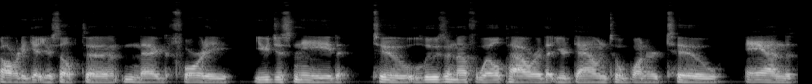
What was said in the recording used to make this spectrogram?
already get yourself to neg 40. You just need to lose enough willpower that you're down to one or two and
